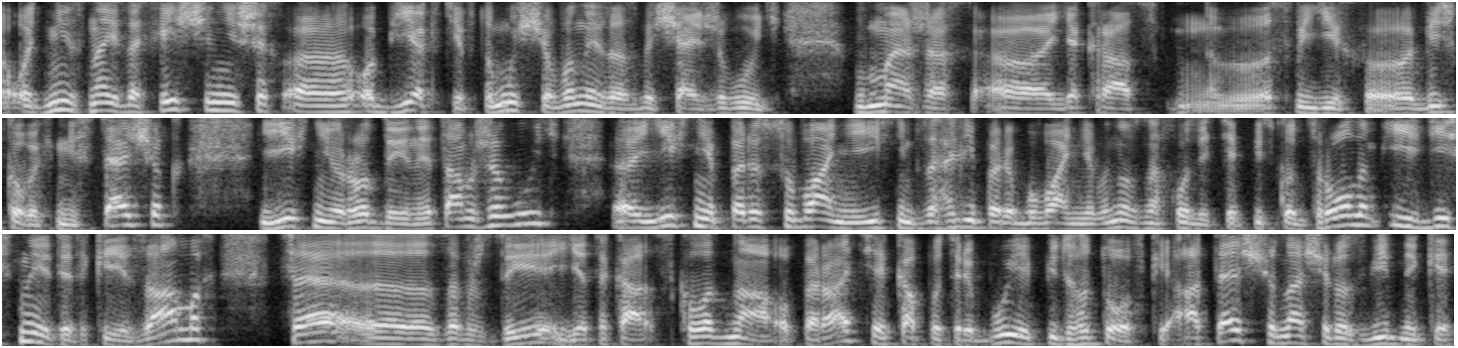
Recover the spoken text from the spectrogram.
одні з найзахищеніших е, об'єктів, тому що вони зазвичай живуть в межах е, якраз своїх військових містечок, їхні родини там живуть, їхнє пересування, їхнє взагалі перебування, воно знаходиться під контролем, і здійснити такий замах це завжди є така складна операція, яка потребує підготовки. А те, що наші розвідники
